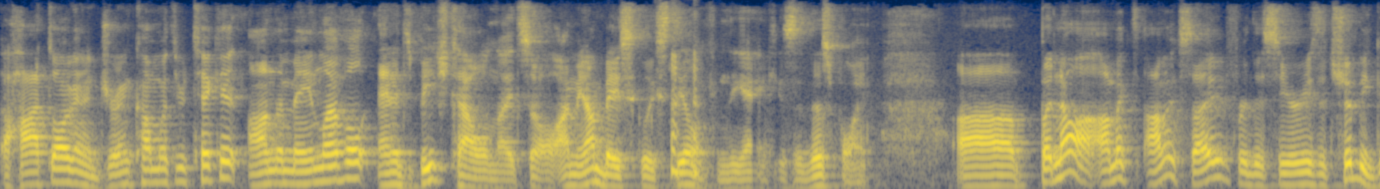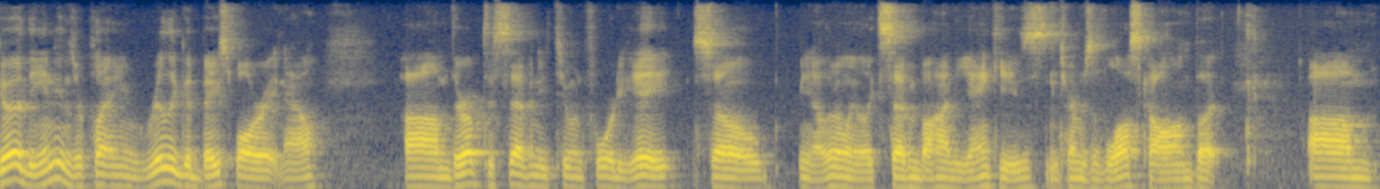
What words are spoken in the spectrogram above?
a hot dog and a drink come with your ticket on the main level, and it's beach towel night. So I mean, I'm basically stealing from the Yankees at this point. Uh, but no, I'm I'm excited for this series. It should be good. The Indians are playing really good baseball right now. Um, they're up to 72 and 48, so you know they're only like seven behind the Yankees in terms of loss column. But um,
